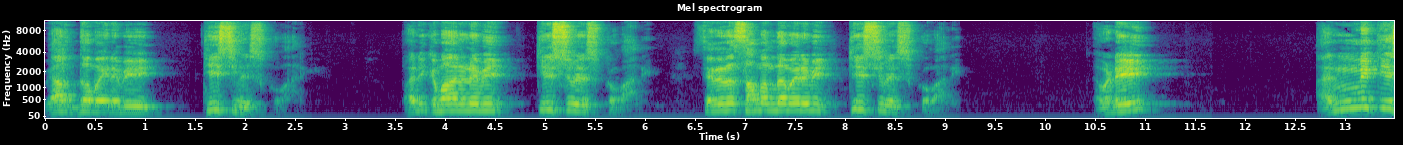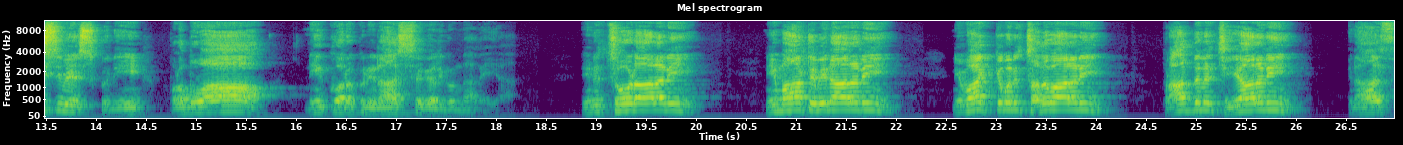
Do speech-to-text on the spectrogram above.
వ్యర్థమైనవి తీసివేసుకోవాలి. పనికి మారినవి తీసివేసుకోవాలి. శరీర సంబంధమైనవి తీసివేసుకోవాలి. ఏమండి? అన్ని తీసివేసుకుని ప్రభువా నీ కొరకు నేను ఆశ కలిగి ఉన్నానయ్యా. నేను చూడాలని నీ మాట వినాలని నీ వాక్యమును చదవాలని ప్రార్థన చేయాలని నేను ఆశ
